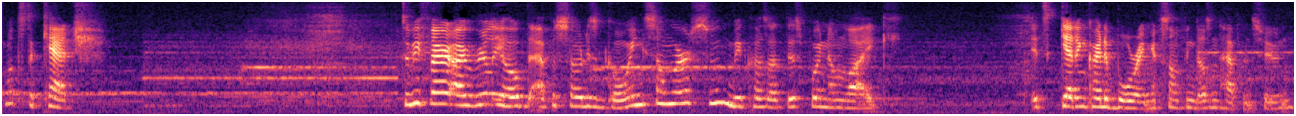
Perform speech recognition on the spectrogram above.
What's the catch? To be fair, I really hope the episode is going somewhere soon because at this point I'm like, it's getting kind of boring if something doesn't happen soon.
